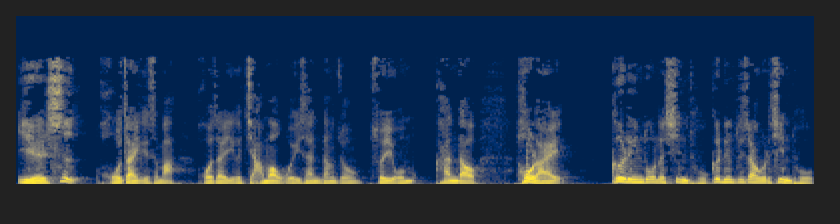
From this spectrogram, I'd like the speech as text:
也是活在一个什么，活在一个假冒伪善当中，所以我们看到后来哥林多的信徒，哥林多教会的信徒。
